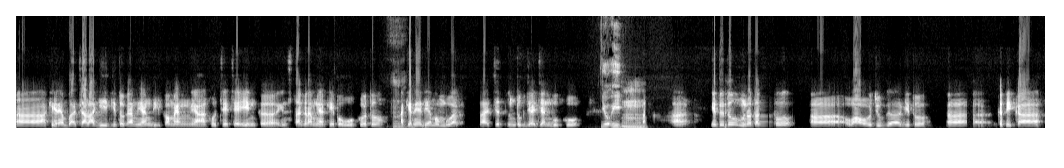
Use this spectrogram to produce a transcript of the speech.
uh, akhirnya baca lagi gitu kan yang di komen yang aku cecein ke Instagramnya kepo buku tuh hmm. akhirnya dia membuat budget untuk jajan buku. Yoi. Hmm. Uh, itu tuh menurut aku uh, wow juga gitu uh, ketika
